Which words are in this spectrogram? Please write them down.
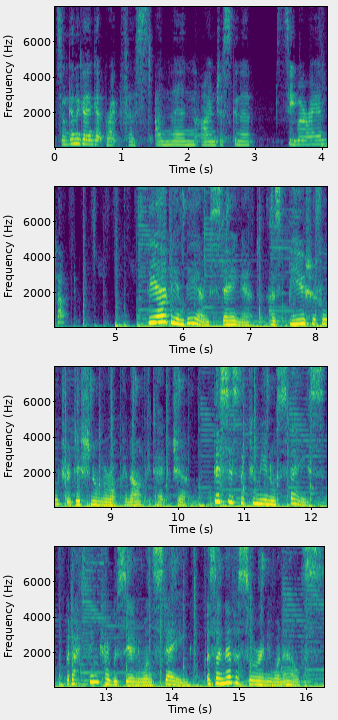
So I'm going to go and get breakfast and then I'm just going to see where I end up. The Airbnb I'm staying at has beautiful traditional Moroccan architecture. This is the communal space, but I think I was the only one staying, as I never saw anyone else.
